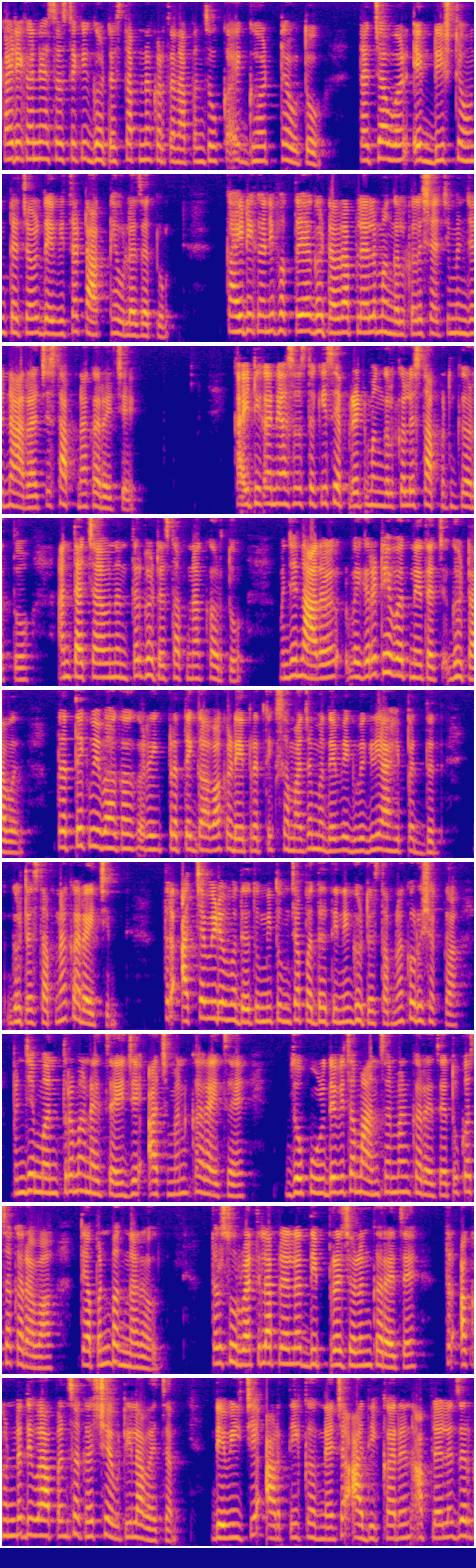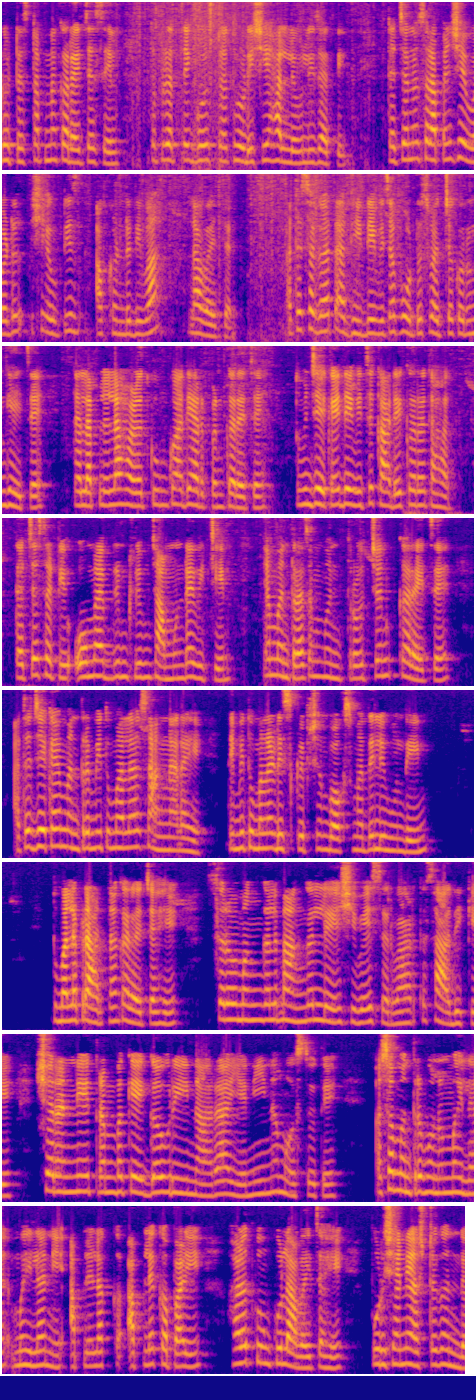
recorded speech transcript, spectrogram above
काही ठिकाणी असं असतं की घटस्थापना करताना आपण जो काही घट ठेवतो त्याच्यावर एक डिश ठेवून त्याच्यावर देवीचा टाक ठेवला जातो. काही ठिकाणी फक्त या घटावर आपल्याला मंगल कलशाची म्हणजे नारळाची स्थापना करायची. आहे काही ठिकाणी असं असतं की सेपरेट मंगल कलश स्थापन करतो आणि त्याच्यानंतर घटस्थापना करतो. म्हणजे नारळ वगैरे ठेवत नाही त्याच्या घटावर. प्रत्येक विभागाकडे प्रत्येक गावाकडे प्रत्येक समाजामध्ये वेगवेगळी आहे पद्धत घटस्थापना करायची. तर आजच्या व्हिडिओमध्ये तुम्ही तुमच्या पद्धतीने घटस्थापना करू शकता. पण जे मंत्र म्हणायचं आहे जे आचमन करायचं आहे जो कुळदेवीचा मानसन्मान करायचा आहे तो कसा करावा ते आपण बघणार आहोत. तर सुरुवातीला आपल्याला दीप प्रज्वलन करायचं आहे तर अखंड दिवा आपण सगळ्यात शेवटी लावायचा. देवीची आरती करण्याच्या आधी कारण आपल्याला जर घटस्थापना करायची असेल तर प्रत्येक गोष्ट थोडीशी हलवली जाते. त्याच्यानुसार आपण शेवट शेवटीच अखंड दिवा लावायचा आहे. आता सगळ्यात आधी देवीचा फोटो स्वच्छ करून घ्यायचा आहे. त्याला आपल्याला हळद कुंकू आधी अर्पण करायचं आहे. तुम्ही जे काही देवीचं कार्य करत आहात त्याच्यासाठी ओम ॲब्रिम क्लीम चामुंडा विचे या मंत्राचं मंत्रोच्चन करायचं आहे आता जे काही मंत्र मी तुम्हाला सांगणार आहे ते मी तुम्हाला डिस्क्रिप्शन बॉक्समध्ये लिहून देईन. तुम्हाला प्रार्थना करायची आहे. सर्व मंगल मांगल्ये शिवे सर्वार्थ साधिके. शरण्ये त्र्यंबके गौरी नारायणी नमस्तुते. असा मंत्र म्हणून महिला महिलांनी आपल्याला क आपल्या कपाळी हळद कुंकू लावायचं आहे. पुरुषांनी अष्टगंध.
